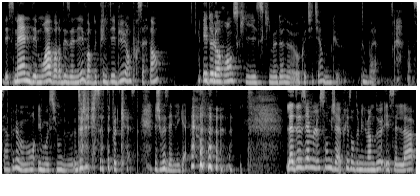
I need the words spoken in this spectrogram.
des semaines, des mois, voire des années, voire depuis le début hein, pour certains, et de leur rendre ce qui, ce qui me donne euh, au quotidien. Donc, donc voilà. C'est un peu le moment émotion de, de l'épisode de podcast. Je vous aime les gars. La deuxième leçon que j'ai apprise en 2022, et celle-là,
